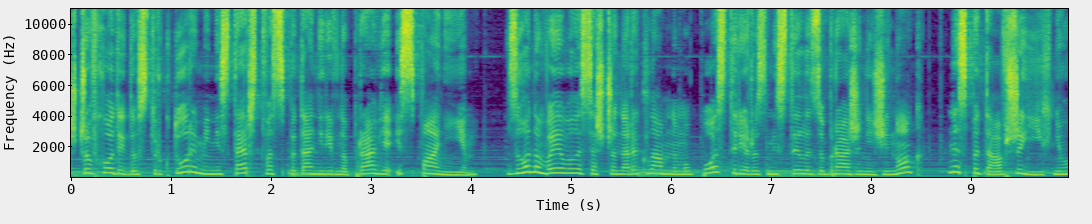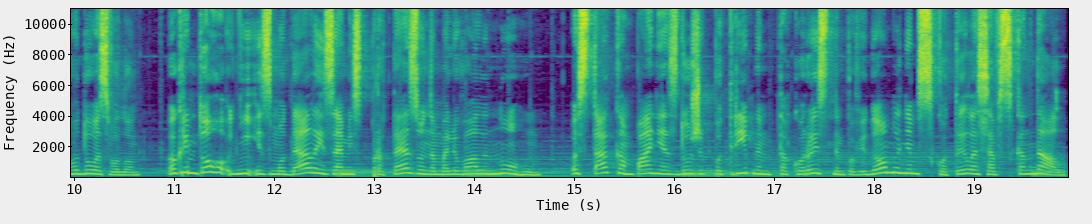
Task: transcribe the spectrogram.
що входить до структури Міністерства з питань рівноправ'я Іспанії. Згодом виявилося, що на рекламному постері розмістили зображення жінок, не спитавши їхнього дозволу. Окрім того, одній із моделей замість протезу намалювали ногу. Ось так кампанія з дуже потрібним та корисним повідомленням скотилася в скандал.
